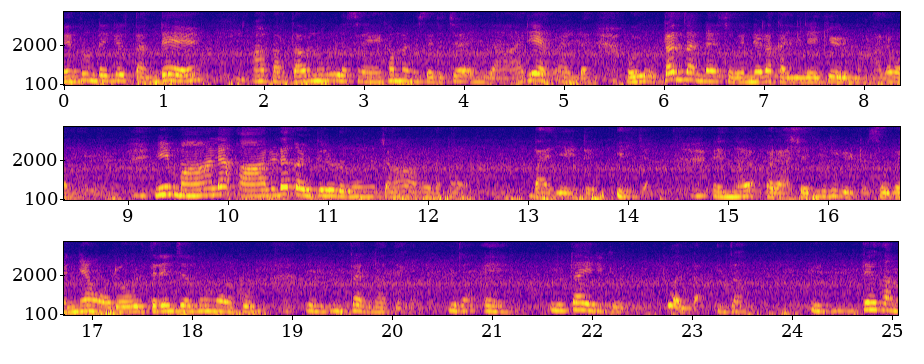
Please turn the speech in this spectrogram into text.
എന്നുണ്ടെങ്കിൽ തന്റെ ആ ഭർത്താവിനോടുള്ള സ്നേഹം അനുസരിച്ച് ആരെയാണ് വേണ്ടത് ഒരു ഉടൻ തന്നെ സുകന്യയുടെ കയ്യിലേക്ക് ഒരു മാല വന്നു ഈ മാല ആരുടെ കഴുത്തിലിടുന്നു എന്ന് വെച്ചാൽ ആ ഭാര്യയായിട്ട് ഇരിക്കാം. എന്ന് ഒരശരീരി കേട്ടു. സുകന്യ ഓരോരുത്തരെയും ചെന്ന് നോക്കും. "ഈ- ഇതല്ല അദ്ദേഹം. ഇതാ ഏ ഇതായിരിക്കും. ഇതല്ല ഇതാ ഇദ്ദേഹം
